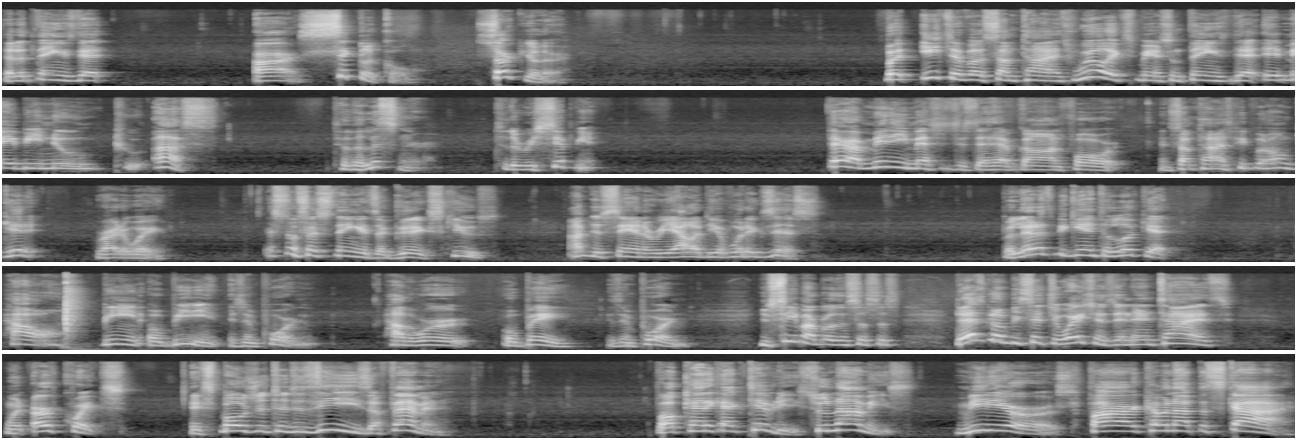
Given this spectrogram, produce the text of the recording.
that are things that are cyclical, circular. But each of us sometimes will experience some things that it may be new to us, to the listener, to the recipient. There are many messages that have gone forward, and sometimes people don't get it right away. There's no such thing as a good excuse. I'm just saying the reality of what exists. But let us begin to look at how being obedient is important, how the word obey is important. You see, my brothers and sisters, there's going to be situations and in times when earthquakes, exposure to disease or famine, volcanic activity, tsunamis, meteors, fire coming out the sky,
